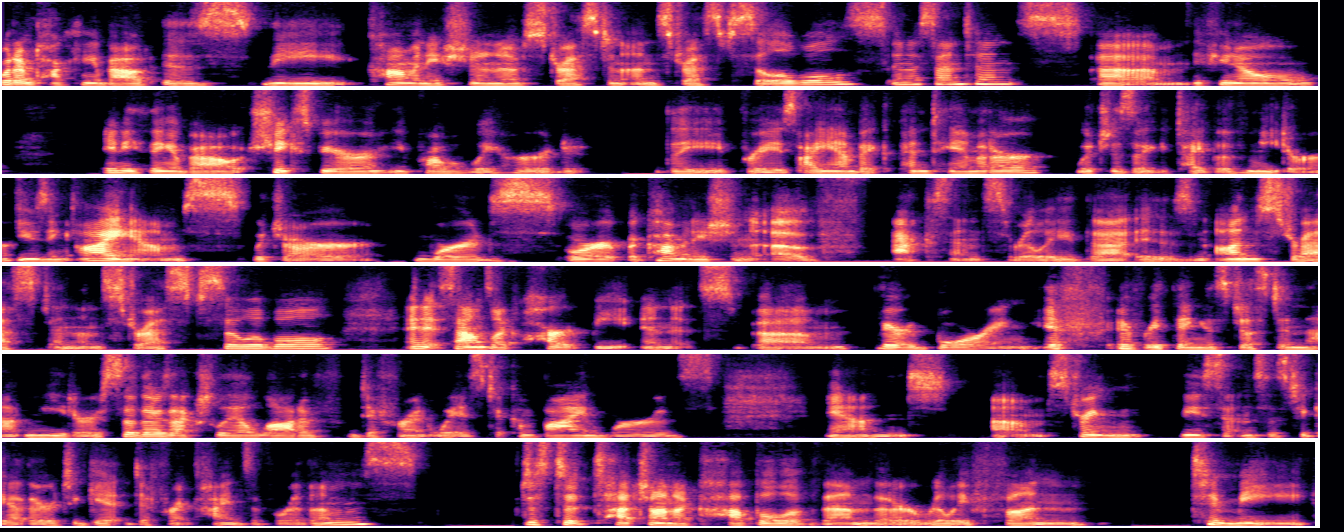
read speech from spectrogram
what I'm talking about is the combination of stressed and unstressed syllables in a sentence. Um, if you know anything about Shakespeare, you probably heard the phrase iambic pentameter, which is a type of meter using iambs, which are words or a combination of accents, really, that is an unstressed and then stressed syllable. And it sounds like heartbeat and it's um, very boring if everything is just in that meter. So there's actually a lot of different ways to combine words and um, string these sentences together to get different kinds of rhythms. Just to touch on a couple of them that are really fun to me.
